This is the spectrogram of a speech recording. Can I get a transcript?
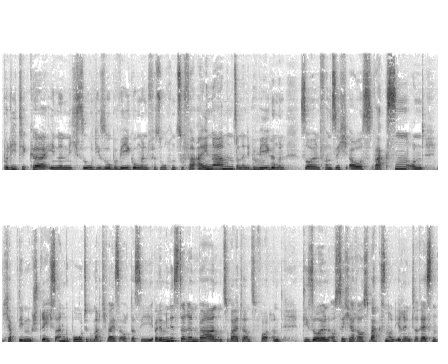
PolitikerInnen nicht so, die so Bewegungen versuchen zu vereinnahmen, sondern die mhm. Bewegungen sollen von sich aus wachsen. Und ich habe denen Gesprächsangebote gemacht. Ich weiß auch, dass sie bei der Ministerin waren und so weiter und so fort. Und die sollen aus sich heraus wachsen und ihre Interessen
